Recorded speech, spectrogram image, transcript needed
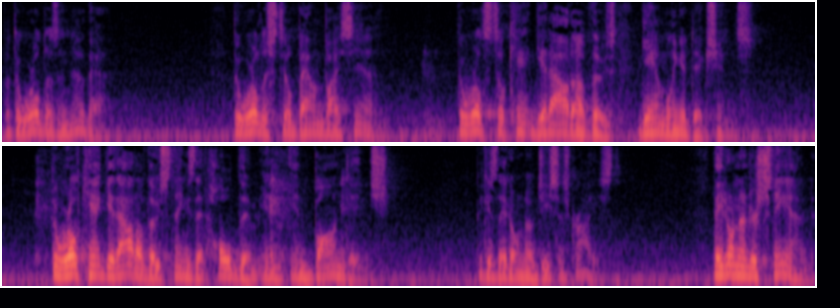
But the world doesn't know that. The world is still bound by sin. The world still can't get out of those gambling addictions. The world can't get out of those things that hold them in, in bondage because they don't know Jesus Christ. They don't understand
